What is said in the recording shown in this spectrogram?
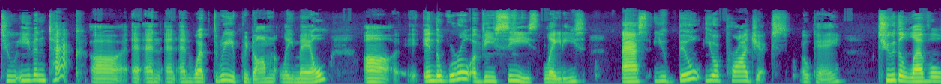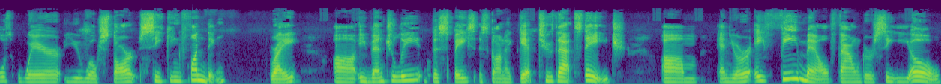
to even tech uh, and, and, and Web3, predominantly male. Uh, in the world of VCs, ladies, as you build your projects, okay, to the levels where you will start seeking funding, right? Uh, eventually, the space is gonna get to that stage, um, and you're a female founder CEO.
